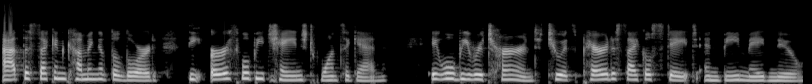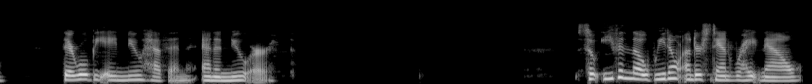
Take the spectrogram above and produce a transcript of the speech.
At the second coming of the Lord, the earth will be changed once again. It will be returned to its paradisical state and be made new. There will be a new heaven and a new earth. So, even though we don't understand right now,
